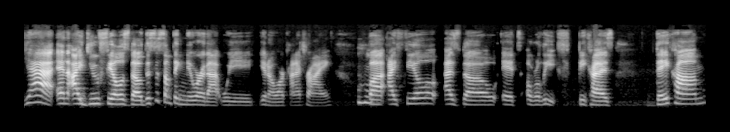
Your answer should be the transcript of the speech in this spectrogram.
Yeah. And I do feel as though this is something newer that we, you know, are kind of trying. Mhm. but I feel as though it's a relief because they come,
